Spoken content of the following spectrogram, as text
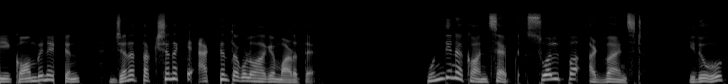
ಈ ಕಾಂಬಿನೇಷನ್ ಜನ ತಕ್ಷಣಕ್ಕೆ ಆಕ್ಷನ್ ತಗೊಳ್ಳೋ ಹಾಗೆ ಮಾಡುತ್ತೆ. ಮುಂದಿನ ಕಾನ್ಸೆಪ್ಟ್ ಸ್ವಲ್ಪ ಅಡ್ವಾನ್ಸ್ಡ್. ಇದು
